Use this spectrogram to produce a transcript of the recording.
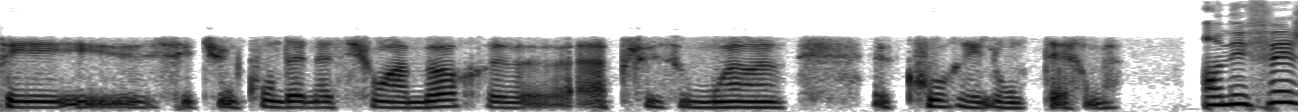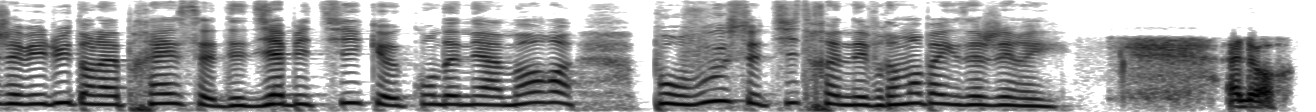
C'est une condamnation à mort euh, à plus ou moins court et long terme. En effet, j'avais lu dans la presse des diabétiques condamnés à mort. Pour vous, ce titre n'est vraiment pas exagéré Alors,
